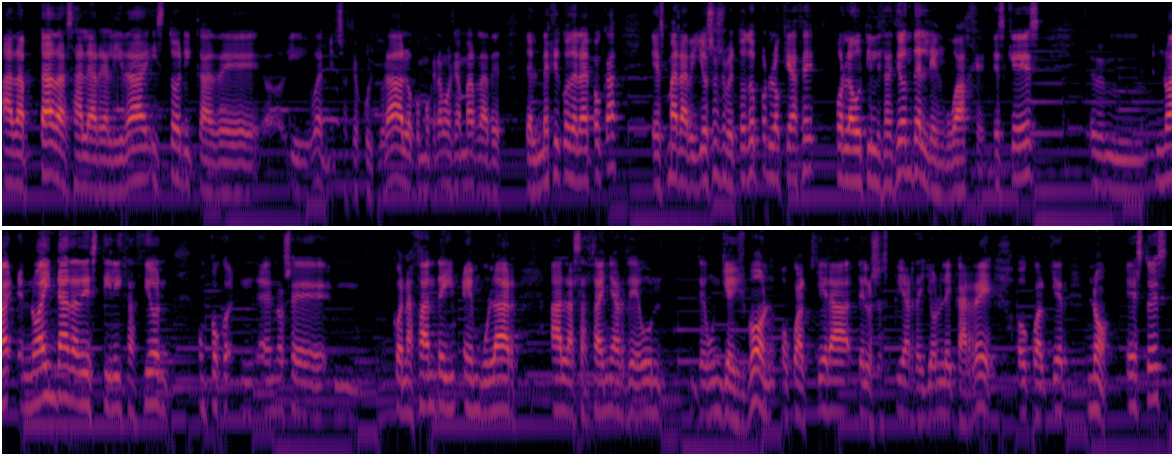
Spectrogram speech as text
adaptadas a la realidad histórica de, y, bueno, sociocultural o como queramos llamarla, de- del México de la época, es maravilloso, sobre todo por lo que hace, por la utilización del lenguaje. Es que es em, no, hay, no hay nada de estilización un poco, eh, no sé, mm, con afán de emular a las hazañas de un de un James Bond o cualquiera de los espías de John Le Carré o cualquier... No, esto es...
